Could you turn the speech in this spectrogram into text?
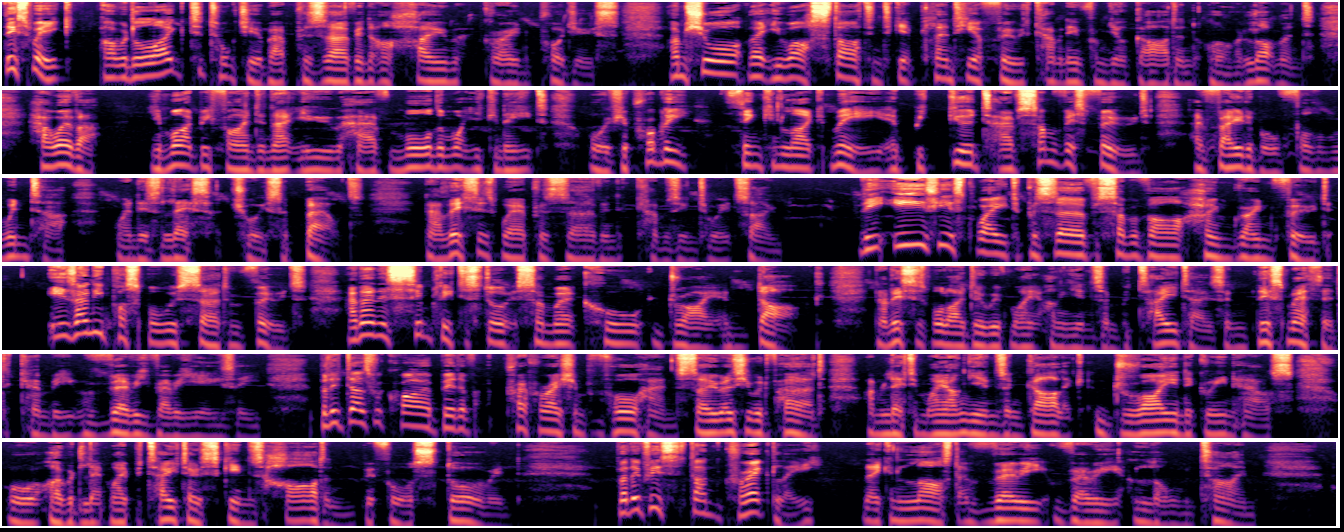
This week, I would like to talk to you about preserving our homegrown produce. I'm sure that you are starting to get plenty of food coming in from your garden or allotment. However, you might be finding that you have more than what you can eat, or if you're probably thinking like me, it'd be good to have some of this food available for winter when there's less choice about. Now, this is where preserving comes into its own. The easiest way to preserve some of our homegrown food is only possible with certain foods, and that is simply to store it somewhere cool, dry, and dark. Now, this is what I do with my onions and potatoes, and this method can be very, very easy. But it does require a bit of preparation beforehand, so as you would have heard, I'm letting my onions and garlic dry in the greenhouse, or I would let my potato skins harden before storing. But if it's done correctly, they can last a very, very long time.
